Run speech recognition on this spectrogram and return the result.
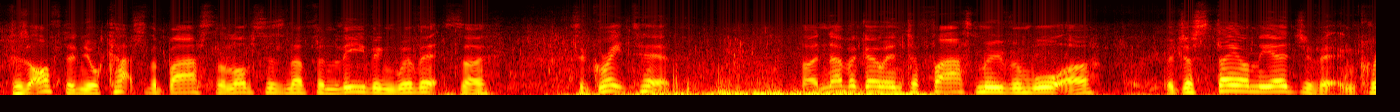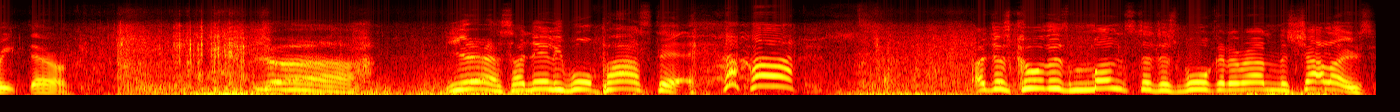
Because often you'll catch the bass the lobsters and everything leaving with it so it's a great tip. Like never go into fast moving water but just stay on the edge of it and creep down. Yes i nearly walked past it! I just caught this monster just walking around in the shallows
